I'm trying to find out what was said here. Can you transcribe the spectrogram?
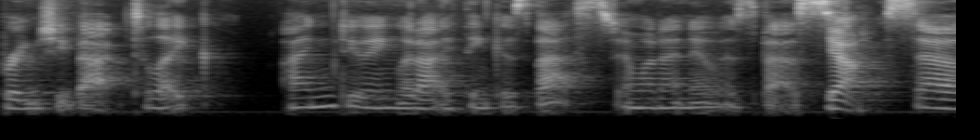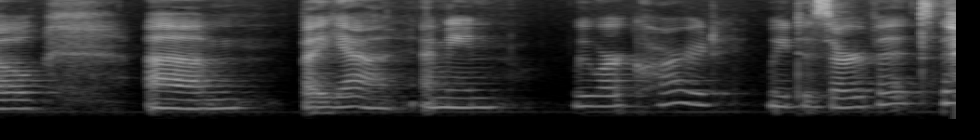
brings you back to like, I'm doing what I think is best and what I know is best. Yeah. So, um, but yeah, I mean, we work hard. We deserve it.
